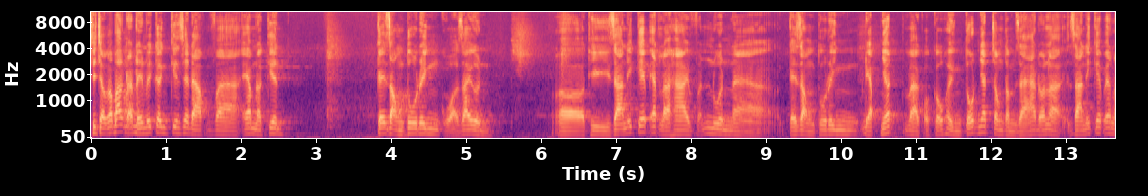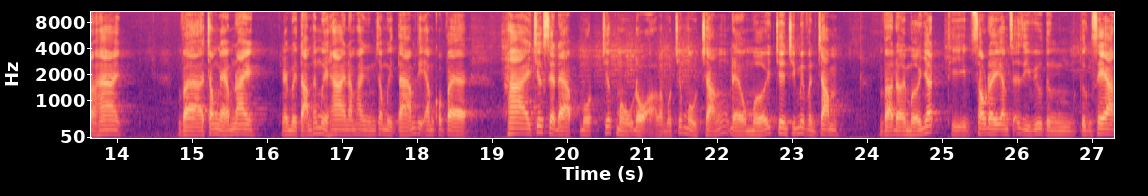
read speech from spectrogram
Xin chào các bác đã đến với kênh Kiên xe đạp và em là Kiên. Cái dòng touring của Giant uh, ờ, thì Gian XF SL2 vẫn luôn là cái dòng touring đẹp nhất và có cấu hình tốt nhất trong tầm giá đó là Gian XF SL2. Và trong ngày hôm nay, ngày 18 tháng 12 năm 2018 thì em có về hai chiếc xe đạp, một chiếc màu đỏ và một chiếc màu trắng đều mới trên 90% và đời mới nhất thì sau đây em sẽ review từng từng xe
